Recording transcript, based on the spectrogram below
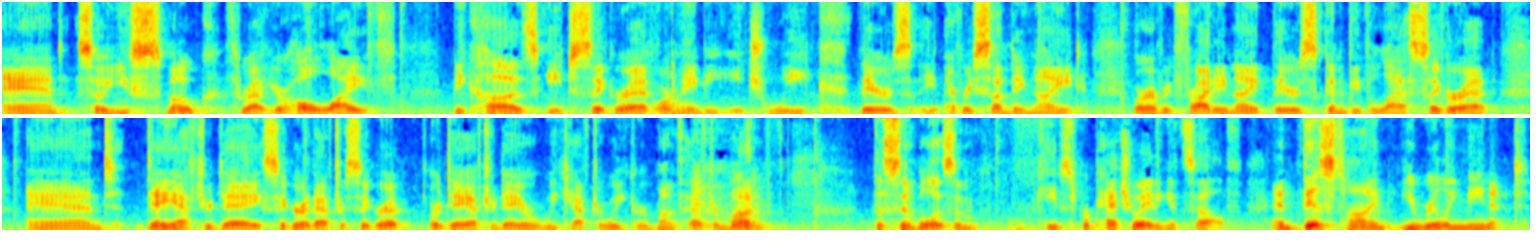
And so you smoke throughout your whole life because each cigarette, or maybe each week, there's every Sunday night or every Friday night, there's going to be the last cigarette. And day after day, cigarette after cigarette, or day after day, or week after week, or month after month, the symbolism keeps perpetuating itself. And this time, you really mean it.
